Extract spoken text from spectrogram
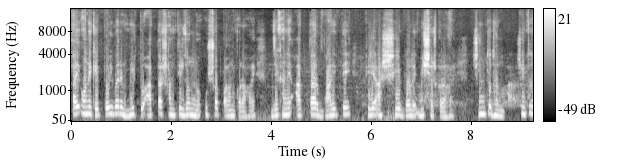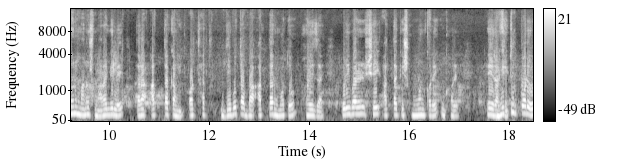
তাই অনেকে পরিবারের মৃত্যু, আত্মার শান্তির জন্য উৎসব পালন করা হয়, যেখানে আত্মার বাড়িতে ফিরে আসে বলে বিশ্বাস করা হয়। সিন্ত ধর্ম। সিন্ত ধর্ম মানুষ মারা গেলে তারা আত্মাকামী, অর্থাৎ দেবতা বা আত্মার মতো হয়ে যায়। পরিবারের সেই আত্মাকে সম্মান করে ঘরে। মৃত্যুর পরেও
